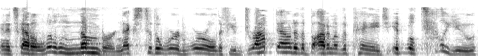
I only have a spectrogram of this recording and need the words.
and it's got a little number next to the word world, if you drop down to the bottom of the page, it will tell you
